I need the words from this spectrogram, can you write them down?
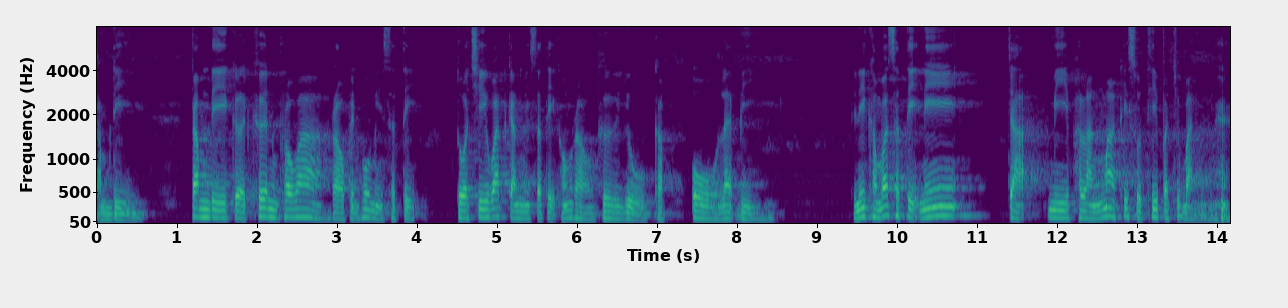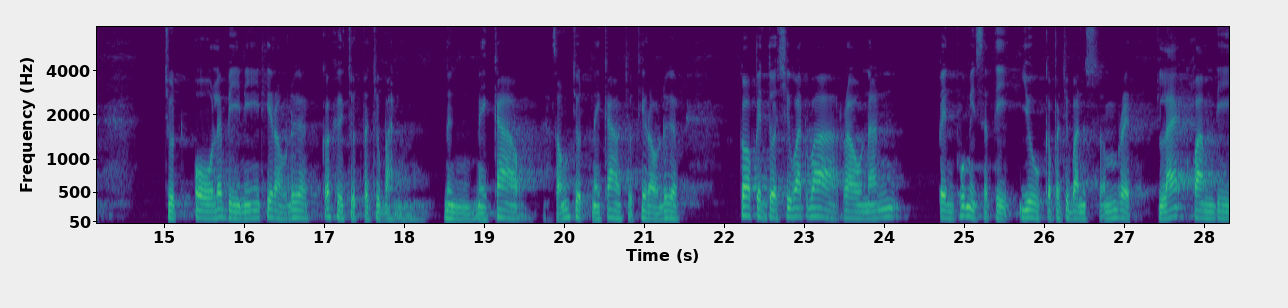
กรรมดี กรรมดีเกิดขึ้น เพราะว่าเราเป็นผู้มีสติ ตัวชี้วัดการมีสติของเราคืออยู่กับ O และ B ทีนี้คำว่าสตินี้ จะมีพลังมากที่สุดที่ปัจจุบัน จุด O และ B นี้ที่เราเลือกก็คือจุดปัจจุบันหนึ่งในเก้าสองจุดในเก้าจุดที่เราเลือก ก็เป็นตัวชี้วัดว่าเรานั้นเป็นผู้มีสติอยู่กับปัจจุบันสำเร็จและความดี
